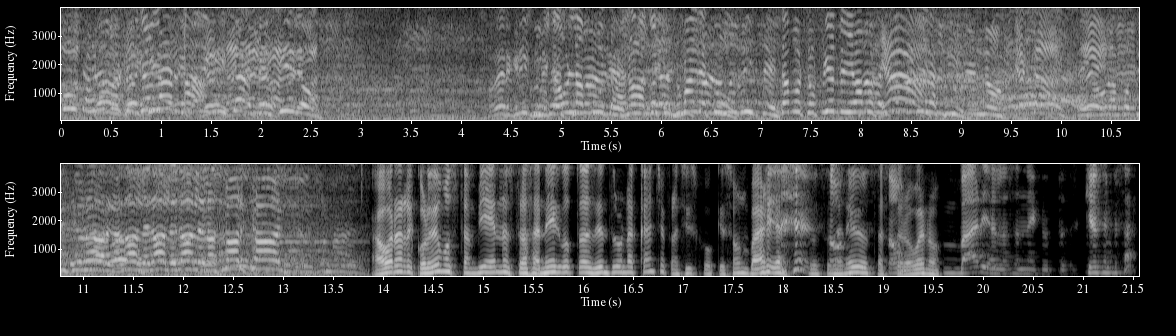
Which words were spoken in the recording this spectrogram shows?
puta, una posesión larga! tranquilo. Joder, Gris, me cago en la puta. No, la concha de su madre No tú. grites. Estamos sufriendo y llevamos Ya, ya, está. Venga, una posición larga. Dale, dale, dale, las marcas. Ahora recordemos también nuestras anécdotas dentro de una cancha, Francisco, que son varias nuestras Son- anécdotas, son pero bueno. Varias las anécdotas. ¿Quieres empezar?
